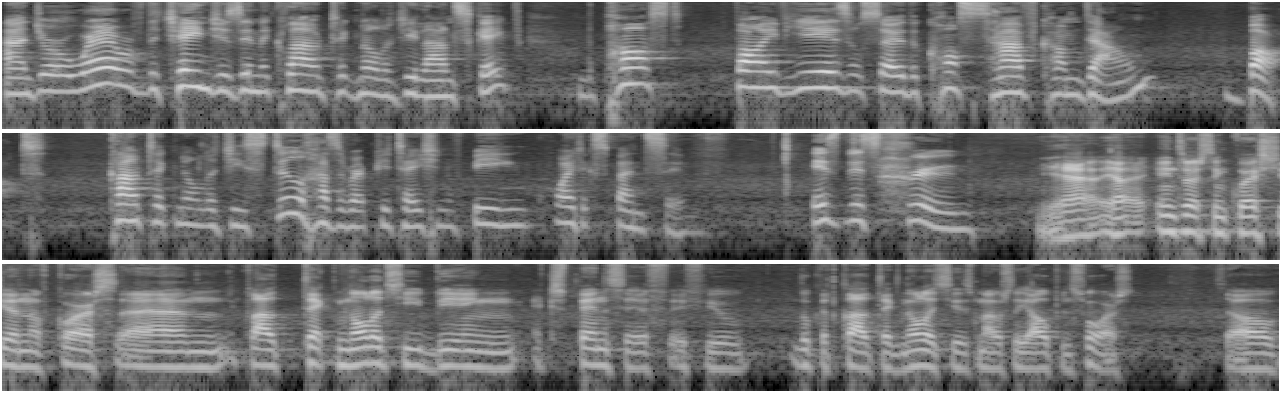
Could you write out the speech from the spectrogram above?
and you're aware of the changes in the cloud technology landscape. In the past five years or so, the costs have come down, but cloud technology still has a reputation of being quite expensive. Is this true? Yeah, yeah, interesting question, of course. Um, cloud technology being expensive, if you look at cloud technology, it's mostly open source. So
